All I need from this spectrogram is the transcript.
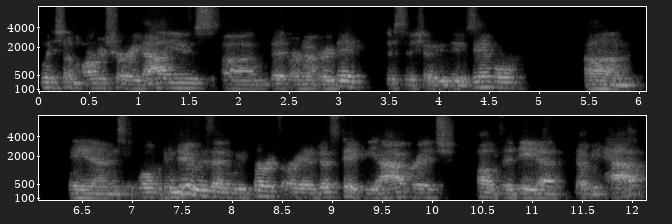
with some arbitrary values um, that are not very big, just to show you the example. Um, and what we can do is that we first are gonna just take the average of the data that we have.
